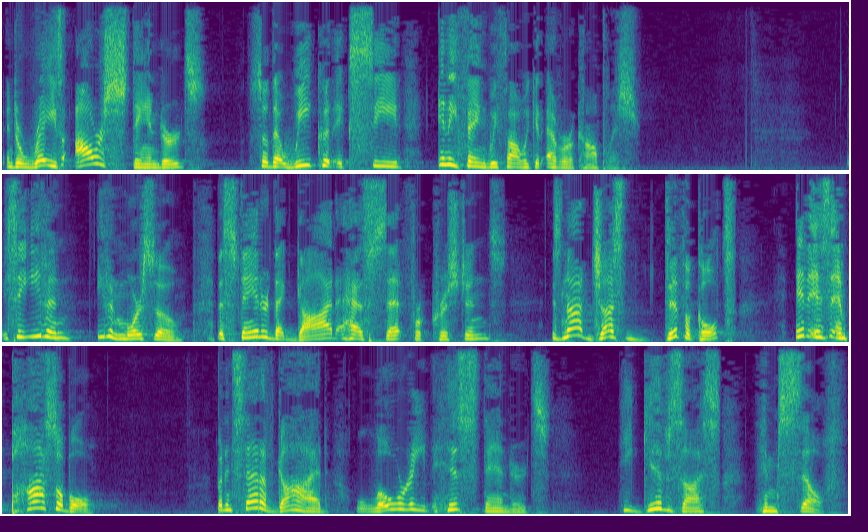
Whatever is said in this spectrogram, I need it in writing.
and to raise our standards so that we could exceed anything we thought we could ever accomplish. You see, even, even more so, the standard that God has set for Christians is not just difficult, it is impossible. But instead of God lowering his standards, he gives us himself.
